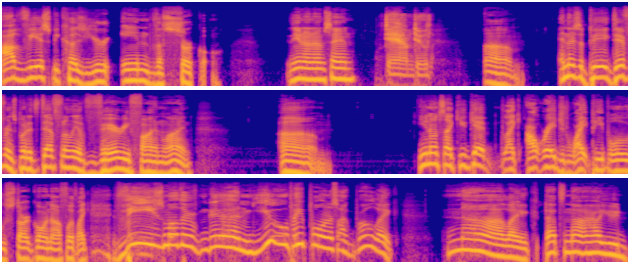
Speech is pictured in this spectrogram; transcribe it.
obvious because you're in the circle. You know what I'm saying? Damn, dude. Um and there's a big difference, but it's definitely a very fine line. Um you know, it's like you get like outraged white people who start going off with like these mother and you people, and it's like, bro, like nah, like that's not how you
